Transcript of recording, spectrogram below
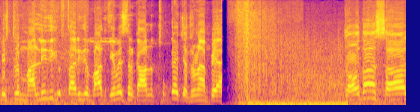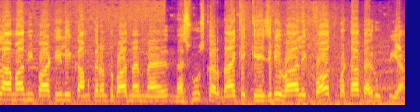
ਮਿਸਟਰ ਮਾਲੀ ਦੀ ਗ੍ਰਿਫਤਾਰੀ ਦੇ ਬਾਅਦ ਕਿਵੇਂ ਸਰਕਾਰ ਨੂੰ ਥੁੱਕੇ ਚੱਟਣਾ ਪਿਆ? 14 ਸਾਲ ਆਮ ਆਦਮੀ ਪਾਰਟੀ ਲਈ ਕੰਮ ਕਰਨ ਤੋਂ ਬਾਅਦ ਮੈਂ ਮੈਂ ਮਹਿਸੂਸ ਕਰਦਾ ਹਾਂ ਕਿ ਕੇਜਰੀਵਾਲ ਇੱਕ ਬਹੁਤ ਵੱਡਾ ਬਹਿਰੂਪੀਆ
